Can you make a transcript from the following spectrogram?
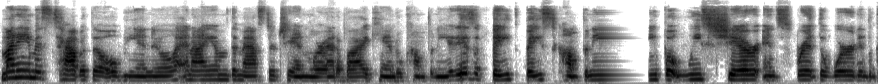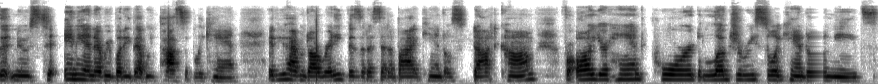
My name is Tabitha Obienu, and I am the master chandler at Abide Candle Company. It is a faith based company but we share and spread the word and the good news to any and everybody that we possibly can. If you haven't already, visit us at abidecandles.com for all your hand poured luxury soy candle needs.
